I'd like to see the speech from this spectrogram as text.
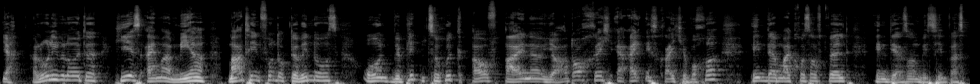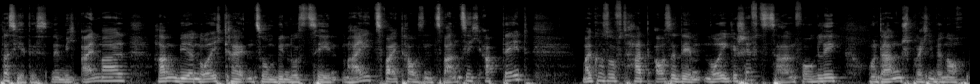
Ja, hallo liebe Leute, hier ist einmal mehr Martin von Dr. Windows und wir blicken zurück auf eine ja doch recht ereignisreiche Woche in der Microsoft-Welt, in der so ein bisschen was passiert ist. Nämlich einmal haben wir Neuigkeiten zum Windows 10 Mai 2020 Update. Microsoft hat außerdem neue Geschäftszahlen vorgelegt und dann sprechen wir noch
